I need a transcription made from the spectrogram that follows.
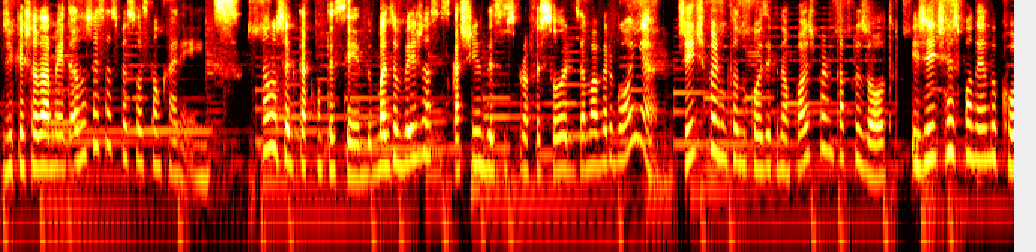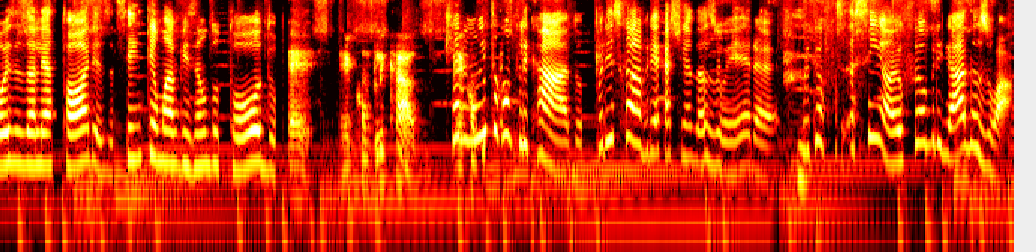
de questionamento. Eu não sei se as pessoas estão carentes. Eu não sei o que tá acontecendo, mas eu vejo nessas caixinhas desses professores, é uma vergonha. Gente perguntando coisa que não pode perguntar pros outros. E gente respondendo coisas aleatórias, sem ter uma visão do todo. É, é complicado. Que é, é muito complicado. Por isso que eu abri a caixinha da zoeira. Porque, eu, assim, ó, eu fui obrigada a zoar.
